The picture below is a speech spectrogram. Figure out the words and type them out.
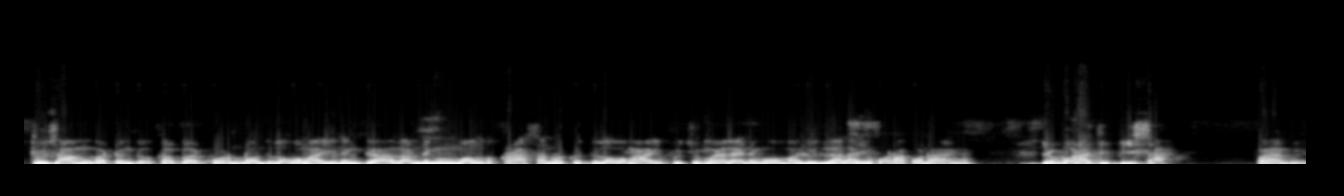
Dosamu kadang untuk gambar porno, delok wong ayu ning dalan, ning mall kerasan mergo delok wong ayu, bojomu elek ning omah. Lha lalah yo kok ora konangan. Yo kok ora dipisah. Paham ya?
